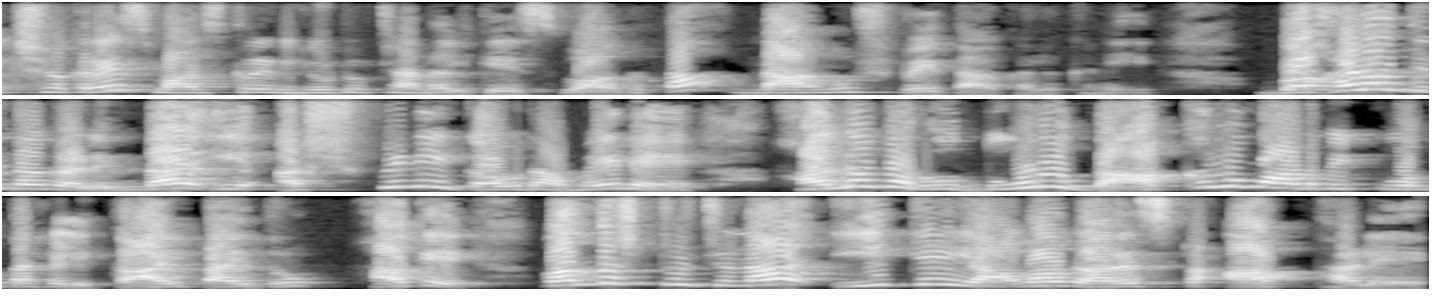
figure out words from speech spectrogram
ವೀಕ್ಷಕರೇ, smart screen YouTube ಚಾನೆಲ್ಗೆ ಸ್ವಾಗತ. ನಾನು ಶ್ವೇತಾ ಕಲಕನಿ. ಬಹಳ ದಿನಗಳಿಂದ ಈ ಅಶ್ವಿನಿ ಗೌಡ ಮೇಲೆ ಹಲವರು ದೂರು ದಾಖಲು ಮಾಡಬೇಕು ಅಂತ ಹೇಳಿ ಕಾಯ್ತಾ ಇದ್ರು. ಹಾಗೆ ಒಂದಷ್ಟು ಜನ ಈಕೆ ಯಾವಾಗ ಅರೆಸ್ಟ್ ಆಗ್ತಾಳೆ,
